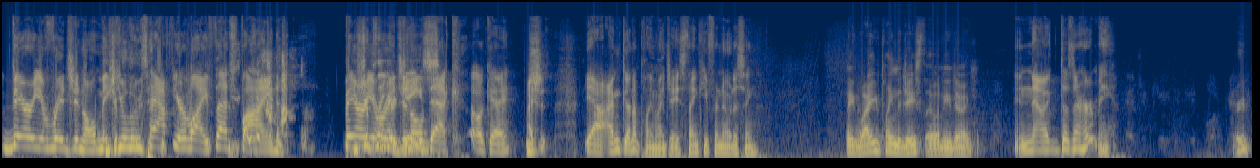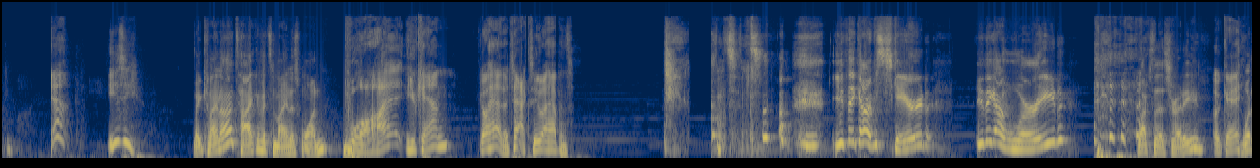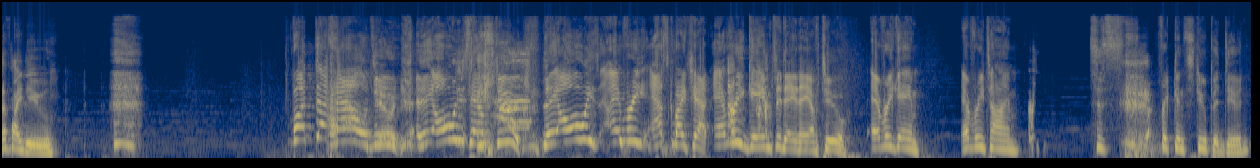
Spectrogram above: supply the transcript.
Very original. Make you lose half your life. That's fine. Very should play your original Jace. deck. Okay. I should Yeah, I'm gonna play my Jace. Thank you for noticing. Wait, why are you playing the Jace though? What are you doing? And now it doesn't hurt me. Rude. Yeah. Easy. Wait, can I not attack if it's minus one? What? You can. Go ahead, attack. See what happens. you think I'm scared? You think I'm worried? Watch this. Ready? Okay. What if I do? What the hell, dude? They always have two. They always every ask my chat. Every game today they have two. Every game. Every time. This is freaking stupid, dude.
